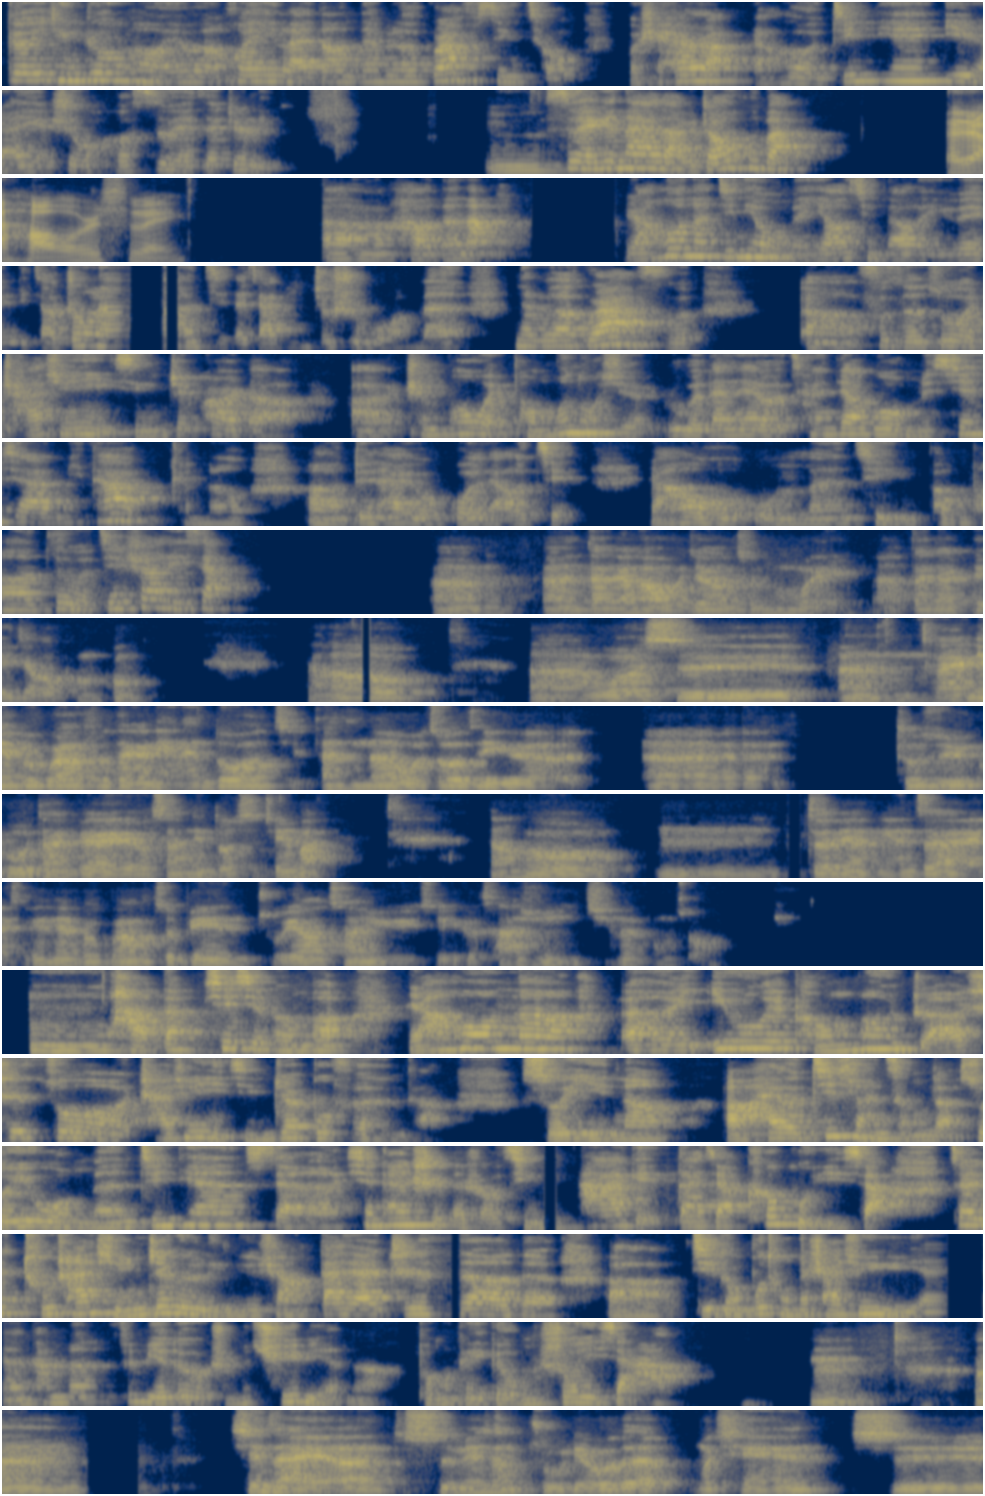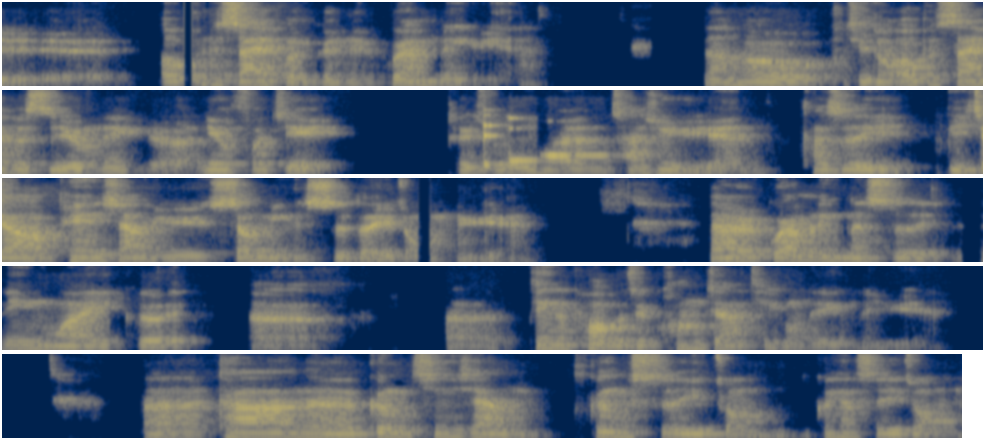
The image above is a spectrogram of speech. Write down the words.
各位听众朋友们，欢迎来到 Nebula Graph 星球，我是 Hera，然后今天依然也是我和思维在这里。嗯，思维跟大家打个招呼吧。大家好，我是思维。嗯，好的呢。然后呢，今天我们邀请到了一位比较重量级的嘉宾，就是我们 Nebula Graph，呃，负责做查询隐形这块的啊陈鹏伟鹏鹏同学。如果大家有参加过我们线下 Meetup，可能啊对他有过了解。然后我们请鹏鹏自我介绍一下。嗯嗯，大家好，我叫陈鹏伟，啊，大家可以叫我鹏鹏。然后，呃，我是嗯来 Nebula 广州大概两年多，但是呢，我做这个。呃，图数据库大概有三年多时间吧，然后嗯，这两年在这个 Nebula Graph 这边主要参与这个查询引擎的工作。嗯，好的，谢谢鹏鹏。然后呢，呃，因为鹏鹏主要是做查询引擎这部分的，所以呢。啊，还有计算层的，所以我们今天呃先开始的时候，请他给大家科普一下，在图查询这个领域上，大家知道的啊几种不同的查询语言，它们分别都有什么区别呢？我们可以给我们说一下哈。嗯嗯，现在呃市面上主流的目前是 OpenCipher 跟那个 Gremlin 语言，然后其中 OpenCipher 是由那个 Neo4j。推出的，一门查询语言，它是比较偏向于声明式的一种语言。然而，Gremlin 呢是另外一个呃呃 t h i n k p o p 这框架提供的一门语言。呃，它呢更倾向，更是一种，更像是一种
